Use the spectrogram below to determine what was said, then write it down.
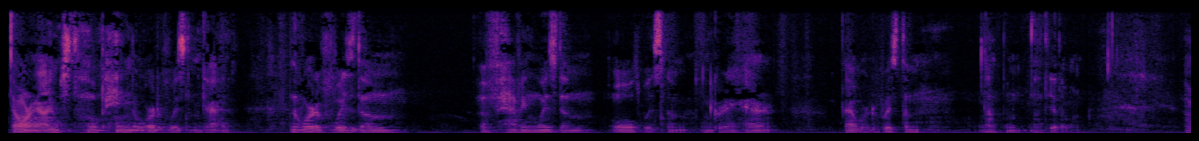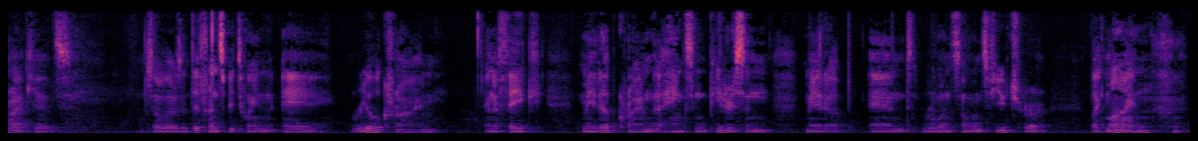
Don't worry, I'm still obeying the word of wisdom, guys. The word of wisdom, of having wisdom, old wisdom and gray hair. That word of wisdom, not the, not the other one. All right, kids. So there's a difference between a real crime and a fake made up crime that Hanks and Peterson made up and ruined someone's future, like mine,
